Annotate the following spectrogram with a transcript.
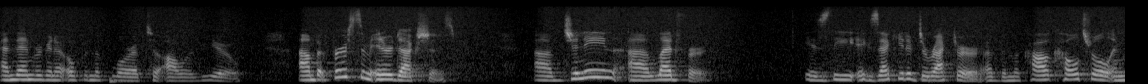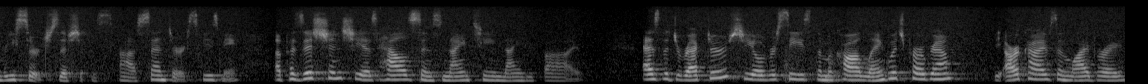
and then we're going to open the floor up to all of you. Um, but first, some introductions. Uh, Janine uh, Ledford is the executive director of the Makah Cultural and Research uh, Center, excuse me, a position she has held since 1995. As the director, she oversees the Makah Language Program, the Archives and Library,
